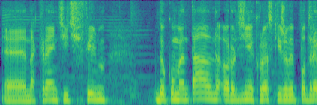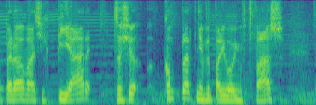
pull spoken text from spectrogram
e, nakręcić film dokumentalny o rodzinie królewskiej, żeby podreperować ich PR, co się kompletnie wypaliło im w twarz. E,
